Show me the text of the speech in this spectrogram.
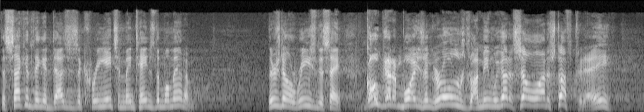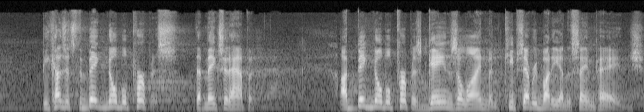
The second thing it does is it creates and maintains the momentum. There's no reason to say, go get them, boys and girls. I mean, we got to sell a lot of stuff today because it's the big, noble purpose that makes it happen. A big noble purpose gains alignment, keeps everybody on the same page.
